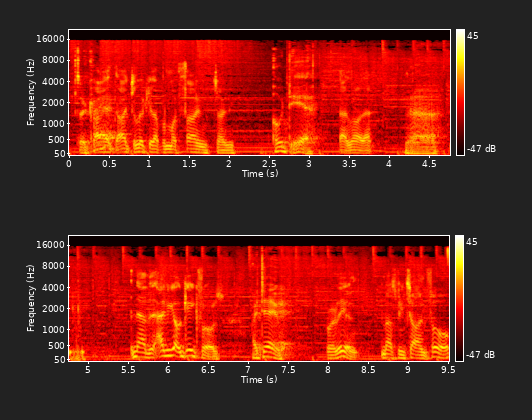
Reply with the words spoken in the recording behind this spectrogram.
It's okay. I had, I had to look it up on my phone, Tony. oh dear. Don't like that. Nah. Now, have you got a gig for us? I do. Brilliant. Must be time for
